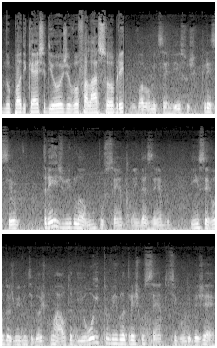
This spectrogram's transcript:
No podcast de hoje eu vou falar sobre. O volume de serviços cresceu 3,1% em dezembro e encerrou 2022 com alta de 8,3%, segundo o IBGE.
